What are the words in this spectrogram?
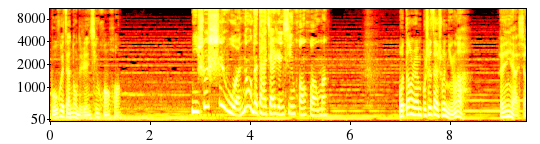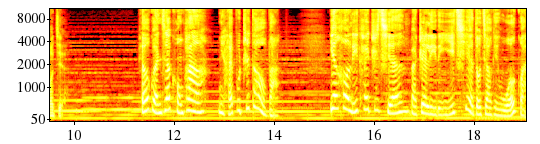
不会再弄得人心惶惶。你说是我弄得大家人心惶惶吗？我当然不是在说您了，恩雅小姐。朴管家，恐怕你还不知道吧？燕浩离开之前，把这里的一切都交给我管。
